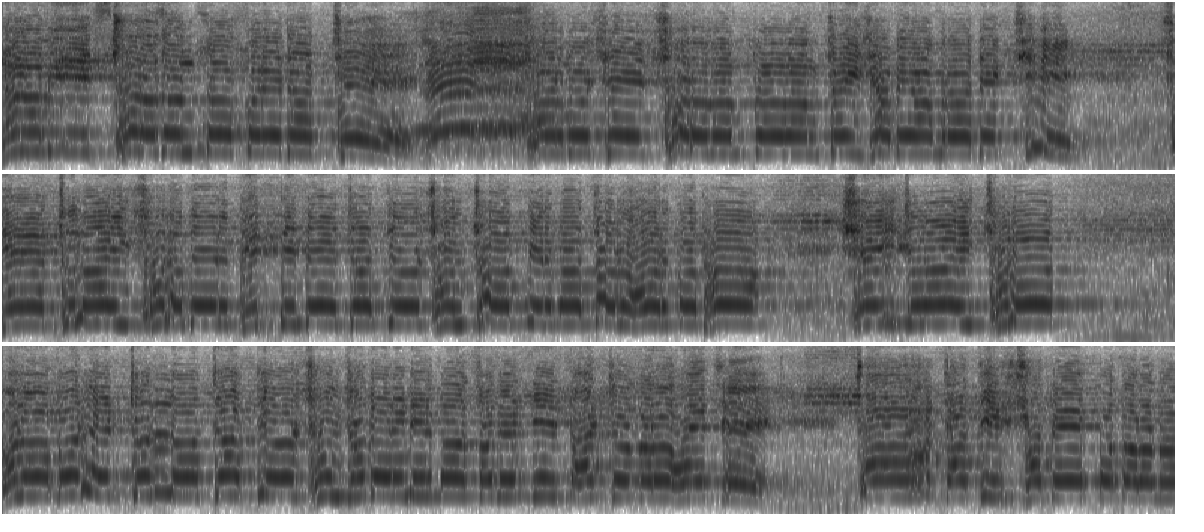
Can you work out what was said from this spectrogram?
নানাবিধ ষড়যন্ত্র করে যাচ্ছে। সর্বশেষ ষড়যন্ত্র অংশ হিসাবে আমরা দেখছি যে জুলাই সনদের ভিত্তিতে জাতীয় সংসদ নির্বাচন হওয়ার কথা, সেই জুলাই সনদ গণভোটের জন্য জাতীয় সংসদের নির্বাচনের দিন ধার্য করা হয়েছে। যা জাতির সাথে প্রতারণা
